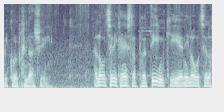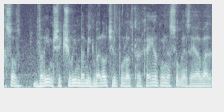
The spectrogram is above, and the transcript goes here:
מכל בחינה שהיא. אני לא רוצה להיכנס לפרטים, כי אני לא רוצה לחשוף דברים שקשורים במגבלות של פעולות קרקעיות מן הסוג הזה, אבל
